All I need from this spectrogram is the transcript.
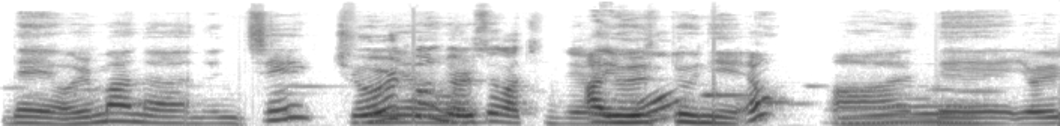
네, 얼마나 하는지. 열돈 열쇠 같은데요. 아, 이거? 열돈이에요? 아, 오. 네. 열,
